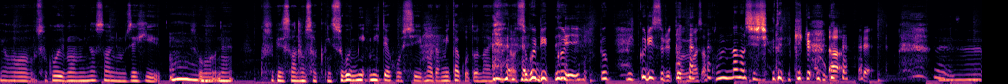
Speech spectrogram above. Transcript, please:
いやーすごい。もう皆さんにもぜひ、うん。そうね小菅さんの作品すごい見見てほしい。まだ見たことない方はすごいびっくり ぶびっくりすると思います。あこんなの刺繍でできるんだって。そうですね。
